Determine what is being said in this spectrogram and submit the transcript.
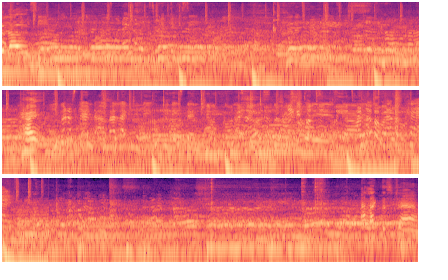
It, Without. Hi. you gotta stand up. I like to to lay stand up. That's how it's- that's how it is, yeah. I have a pen. I like this jam.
